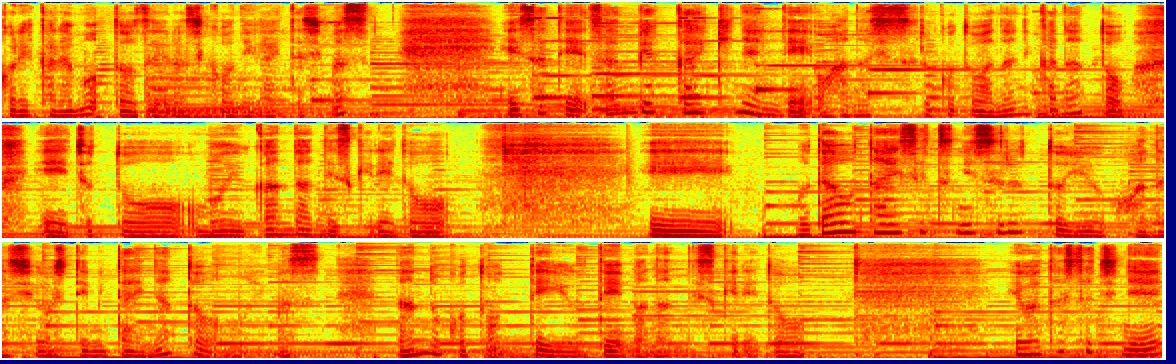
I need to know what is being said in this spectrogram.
これからもどうぞよろしくお願いいたします。えさて300回記念でお話しすることは何かなと、えちょっと思い浮かんだんですけれど、えー無駄を大切にするというお話をしてみたいなと思います。何のことっていうテーマなんですけれど、えー私たちね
